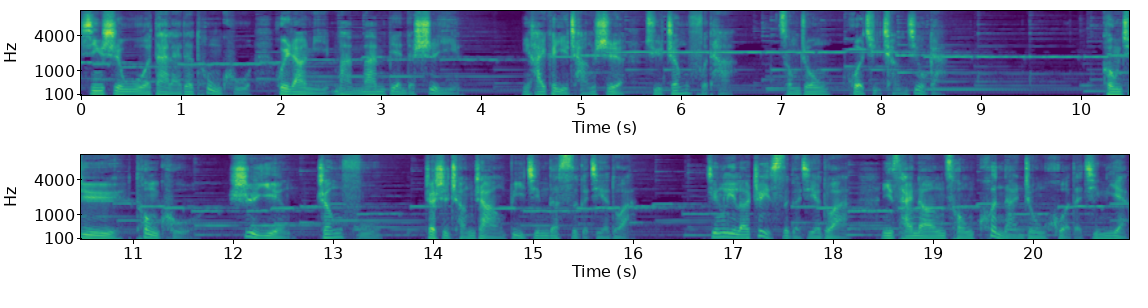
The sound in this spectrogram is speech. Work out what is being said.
新事物带来的痛苦会让你慢慢变得适应，你还可以尝试去征服它，从中获取成就感。恐惧、痛苦。适应、征服，这是成长必经的四个阶段。经历了这四个阶段，你才能从困难中获得经验。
